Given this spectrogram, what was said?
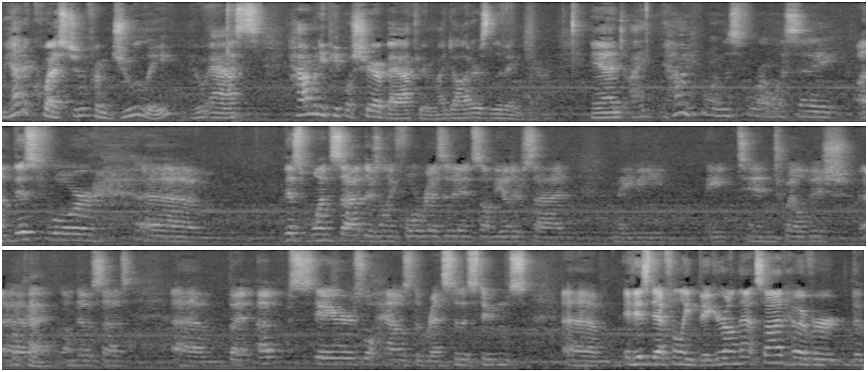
We had a question from Julie who asks, "How many people share a bathroom? My daughter's living there, and I how many people on this floor? I want to say On this floor, um, this one side, there's only four residents. On the other side, maybe 8, 10, 12 ish uh, Okay. on those sides. Um, but upstairs will house the rest of the students. Um, it is definitely bigger on that side. However, the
